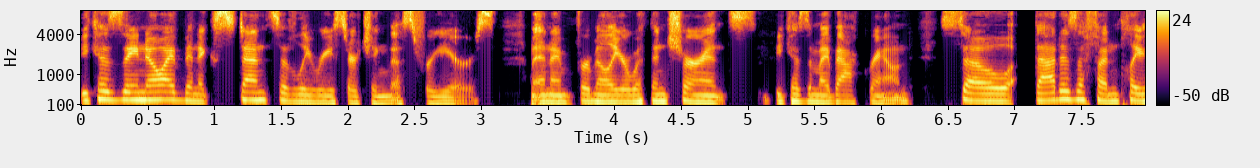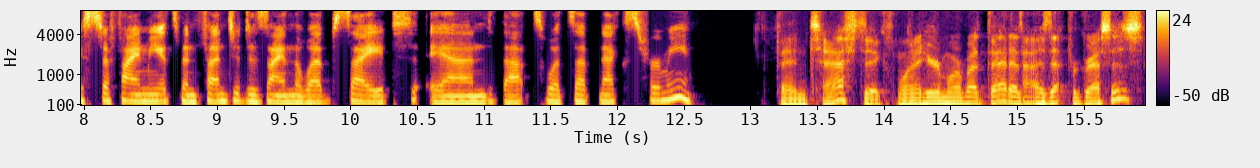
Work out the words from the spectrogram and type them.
Because they know I've been extensively researching this for years and I'm familiar with insurance because of my background. So that is a fun place to find me. It's been fun to design the website, and that's what's up next for me. Fantastic. Want to hear more about that as, as that progresses?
